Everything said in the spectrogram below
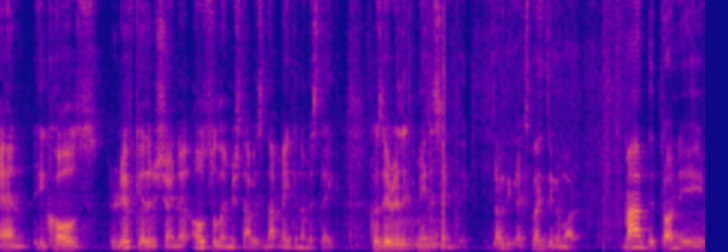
and he calls Rivka the Rishona also learn Mishtav is not making a mistake because they really mean the same thing. So it explains the Gemara. Man the Tony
